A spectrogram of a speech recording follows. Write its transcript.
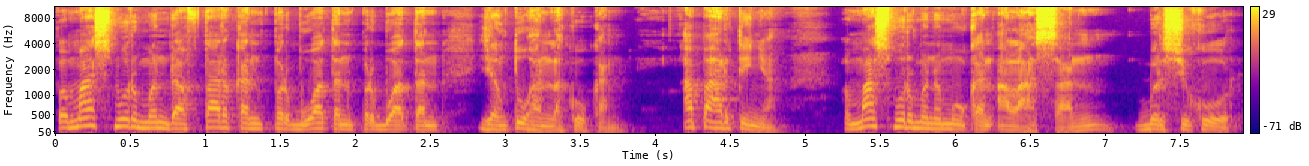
Pemazmur mendaftarkan perbuatan-perbuatan yang Tuhan lakukan. Apa artinya? Pemazmur menemukan alasan bersyukur.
